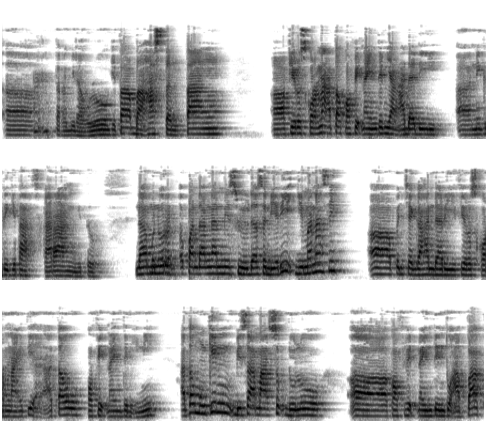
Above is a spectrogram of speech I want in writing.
uh, terlebih dahulu. Kita bahas tentang uh, virus corona atau COVID-19 yang ada di uh, negeri kita sekarang gitu. Nah, menurut pandangan Miss Wilda sendiri, gimana sih uh, pencegahan dari virus corona itu atau COVID-19 ini? Atau mungkin bisa masuk dulu uh, COVID-19 itu apa,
